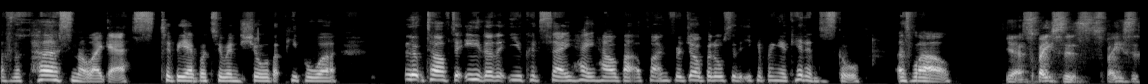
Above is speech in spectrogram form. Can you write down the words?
of the personal, I guess, to be able to ensure that people were looked after either that you could say, hey, how about applying for a job, but also that you could bring your kid into school as well. Yeah, spaces, spaces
